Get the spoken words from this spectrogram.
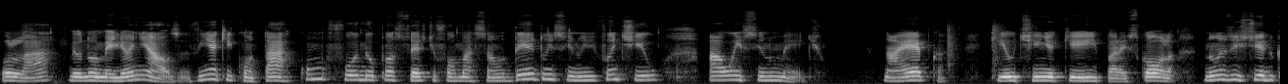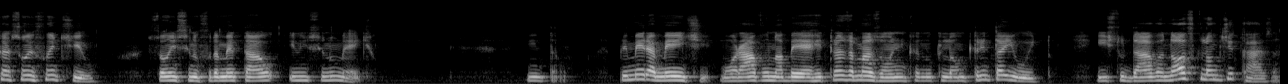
Olá, meu nome é Eliane Alza. Vim aqui contar como foi meu processo de formação desde o ensino infantil ao ensino médio. Na época que eu tinha que ir para a escola, não existia educação infantil, só o ensino fundamental e o ensino médio. Então, primeiramente, moravam na BR Transamazônica, no quilômetro 38, e estudava 9 quilômetros de casa,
